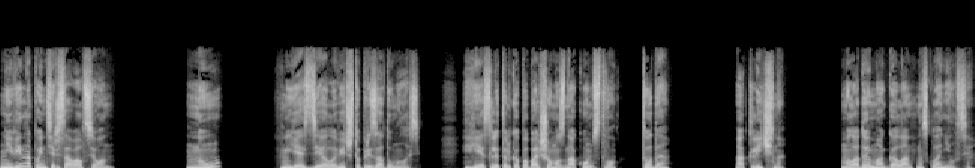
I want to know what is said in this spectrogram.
Невинно поинтересовался он. Ну, я сделала вид, что призадумалась. Если только по большому знакомству, то да. Отлично. Молодой маг галантно склонился.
